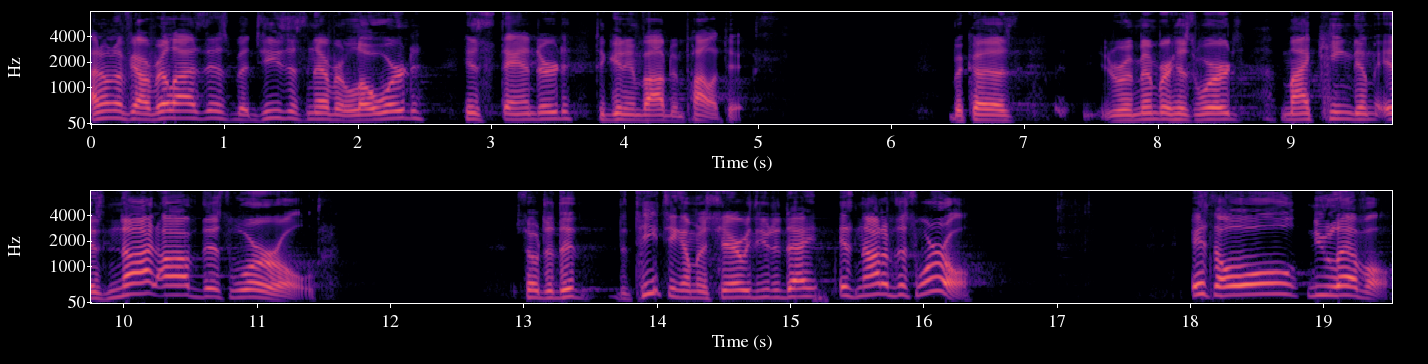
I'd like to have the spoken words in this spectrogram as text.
I don't know if y'all realize this, but Jesus never lowered his standard to get involved in politics. Because remember his words, my kingdom is not of this world. So the, the teaching I'm going to share with you today is not of this world. It's a whole new level.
